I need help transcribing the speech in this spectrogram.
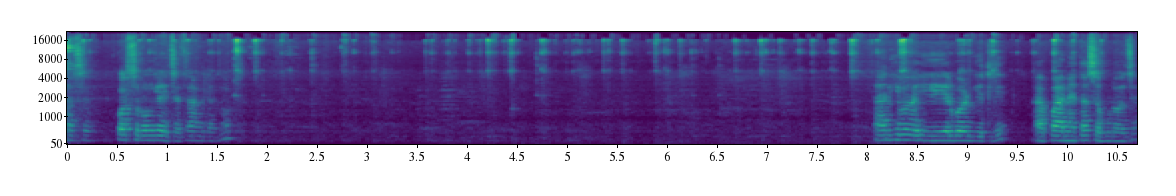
असं पसरून घ्यायचं चांगलं मग. आणि हे बघा ही एअरबड घेतली. पाण्यात असं बुडवायचं.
